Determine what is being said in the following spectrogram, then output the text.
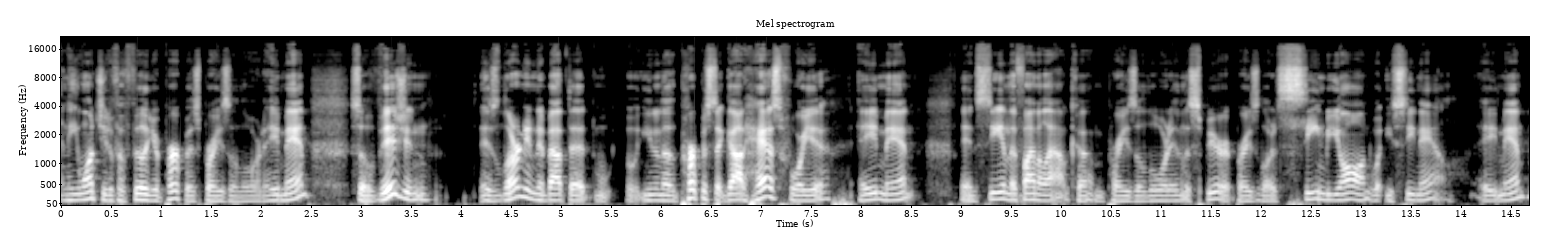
and He wants you to fulfill your purpose. Praise the Lord. Amen. So, vision is learning about that, you know, the purpose that God has for you. Amen. And seeing the final outcome. Praise the Lord. In the Spirit. Praise the Lord. Seeing beyond what you see now. Amen.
